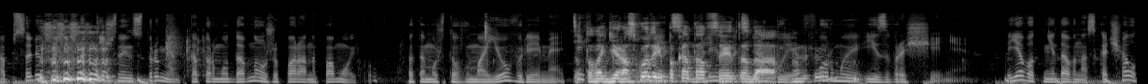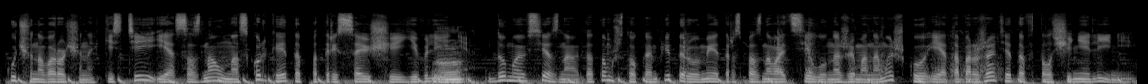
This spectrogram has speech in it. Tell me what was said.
Абсолютно непрактичный инструмент, которому давно уже пора на помойку. Потому что в мое время... Это на гироскутере покататься, это да. формы и извращения. Я вот недавно скачал кучу навороченных кистей и осознал, насколько это потрясающее явление. Думаю, все знают о том, что компьютеры умеют распознавать силу нажима на мышку и отображать это в толщине линий.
